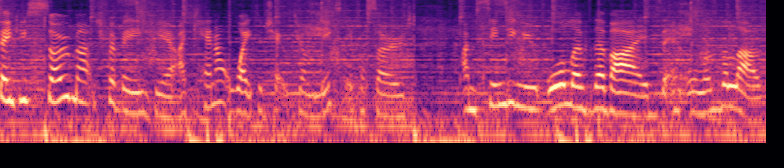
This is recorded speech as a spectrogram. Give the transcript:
Thank you so much for being here. I cannot wait to chat with you on the next episode. I'm sending you all of the vibes and all of the love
